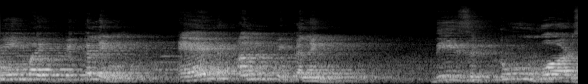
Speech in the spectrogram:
mean by pickling and unpickling? These two words,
